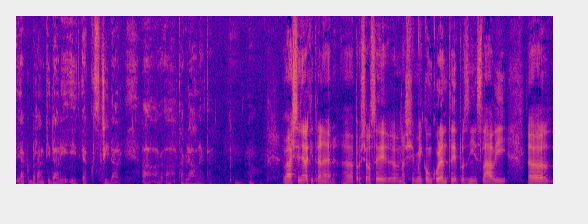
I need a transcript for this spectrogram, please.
jak branky dali, jak střídali a, a, a tak dále. Tak, no. Váš syn je taky trenér, eh, prošel si eh, našimi konkurenty Plzní Sláví. Eh,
